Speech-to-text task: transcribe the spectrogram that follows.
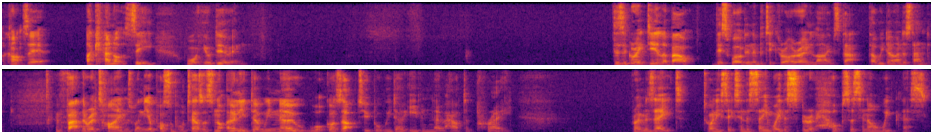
I can't see it. I cannot see what you're doing. There's a great deal about this world and in particular our own lives that, that we don't understand. In fact, there are times when the Apostle Paul tells us not only don't we know what God's up to, but we don't even know how to pray. Romans 8 26 In the same way, the Spirit helps us in our weakness.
